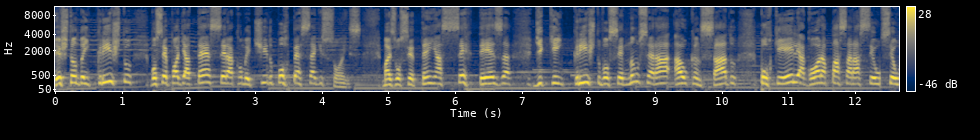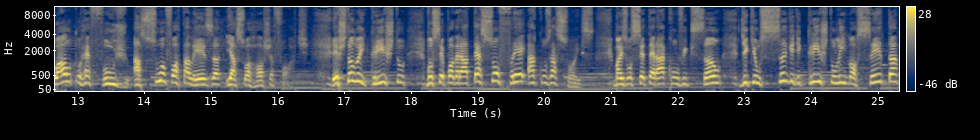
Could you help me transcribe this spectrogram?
Estando em Cristo, você pode até ser acometido por perseguições, mas você tem a certeza de que em Cristo você não será alcançado, porque Ele agora passará a ser o seu alto refúgio, a sua fortaleza e a sua rocha forte. Estando em Cristo, você poderá até sofrer acusações, mas você terá a convicção de que o sangue de Cristo lhe inocenta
